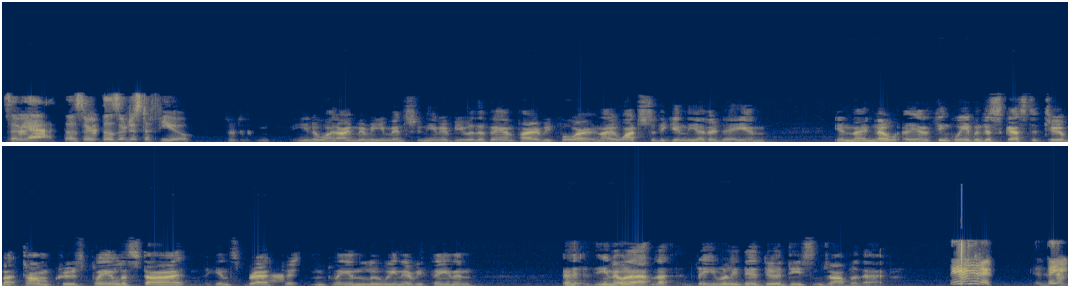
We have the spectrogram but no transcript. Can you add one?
so yeah, those are those are just a few. You know what? I remember you mentioned the interview with a vampire before, and I watched it again the other day, and and I know, and I think we even discussed it too about Tom Cruise playing Lestat against Brad Pitt and playing Louis and everything, and uh, you know that, that they really did do a decent job of that. They did a they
